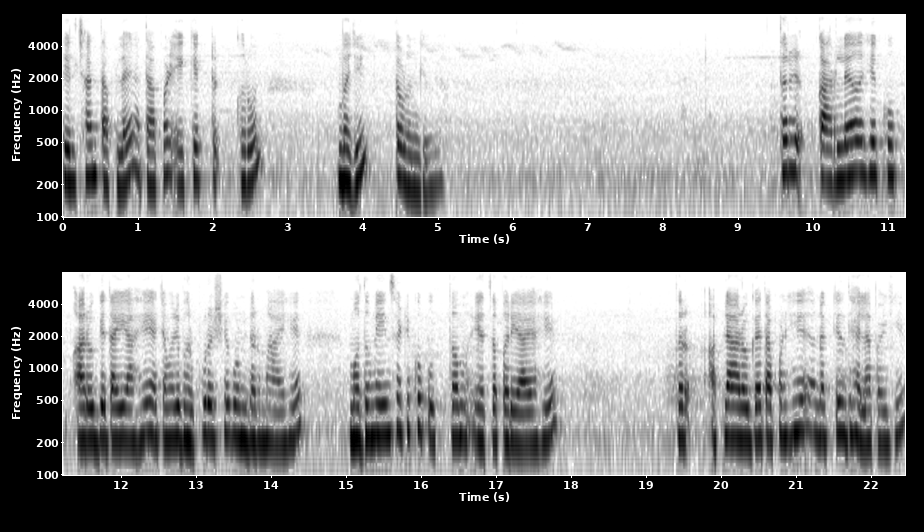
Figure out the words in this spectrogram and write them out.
तेल छान तापलं आहे आता आपण एक एक करून भजी तळून घेऊया. तर कारलं हे खूप आरोग्यदायी आहे. याच्यामध्ये भरपूर असे गुणधर्म आहेत. मधुमेहींसाठी खूप उत्तम याचा पर्याय आहे. तर आपल्या आरोग्यात आपण हे नक्कीच घ्यायला पाहिजे.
